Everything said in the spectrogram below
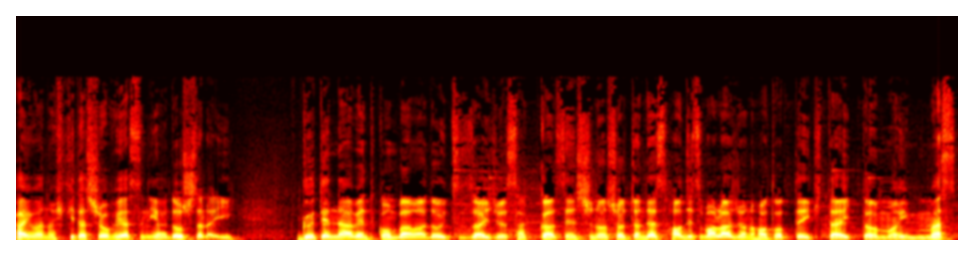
会話の引き出しを増やすにはどうしたらいい？グーテンナーベントこんばんはドイツ在住サッカー選手の翔ちゃんです。本日もラジオの方撮っていきたいと思います。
